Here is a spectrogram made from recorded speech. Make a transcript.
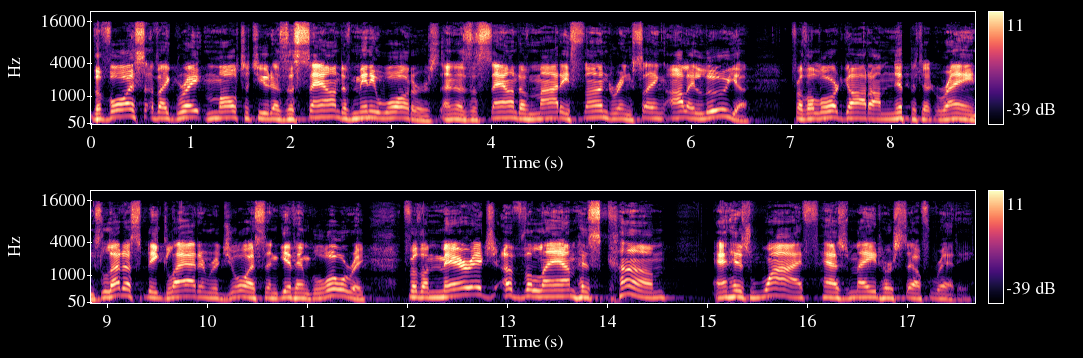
The voice of a great multitude as the sound of many waters and as the sound of mighty thundering, saying, Alleluia for the Lord God omnipotent reigns. Let us be glad and rejoice and give him glory, for the marriage of the Lamb has come, and his wife has made herself ready.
